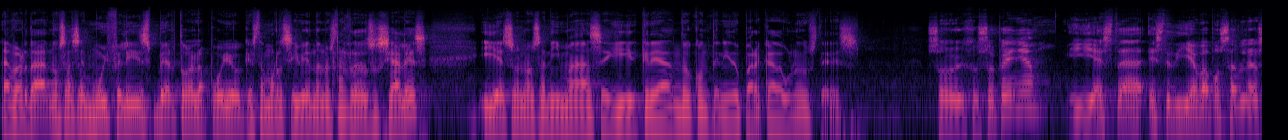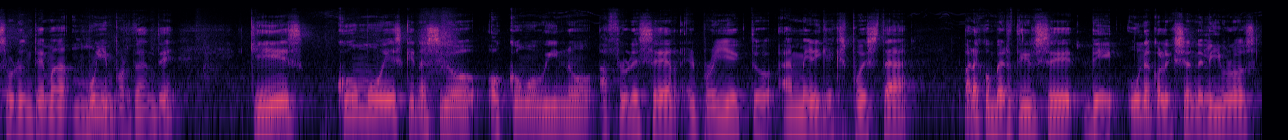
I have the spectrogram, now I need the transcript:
La verdad nos hace muy feliz ver todo el apoyo que estamos recibiendo en nuestras redes sociales y eso nos anima a seguir creando contenido para cada uno de ustedes. Soy Josué Peña y esta, este día vamos a hablar sobre un tema muy importante que es cómo es que nació o cómo vino a florecer el proyecto América Expuesta para convertirse de una colección de libros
